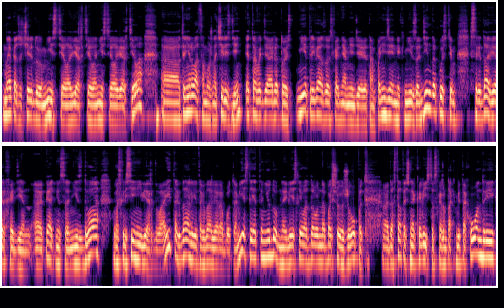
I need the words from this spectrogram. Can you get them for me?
Мы опять же чередуем низ тело, вверх тело, низ тело, вверх тело. Тренироваться можно через день, это в идеале, то есть не привязываясь к дням недели. Там понедельник низ 1, допустим, среда вверх 1, пятница низ 2, воскресенье вверх 2 и так далее, и так далее работаем. Если это неудобно или если вас довольно большой уже опыт, э, достаточное количество, скажем так, митохондрий,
